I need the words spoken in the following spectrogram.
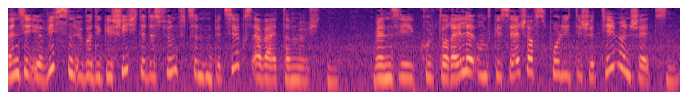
Wenn Sie Ihr Wissen über die Geschichte des 15. Bezirks erweitern möchten, wenn Sie kulturelle und gesellschaftspolitische Themen schätzen,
